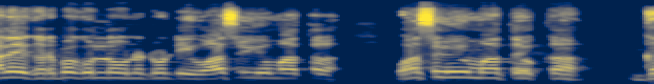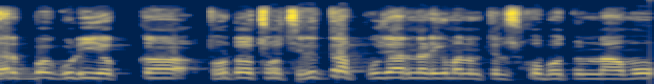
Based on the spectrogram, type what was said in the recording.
ఆలయ గర్భగుడిలో ఉన్నటువంటి వాసవి మాత వాసవి మాత యొక్క గర్భగుడి యొక్క తోటోత్సవ చరిత్ర పూజారిని అడిగి మనం తెలుసుకోబోతున్నాము.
